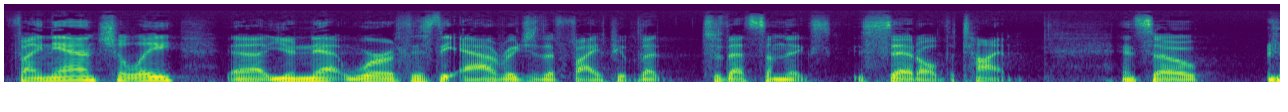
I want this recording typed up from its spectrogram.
financially, uh, your net worth is the average of the five people. That, so that's something that's said all the time. And so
